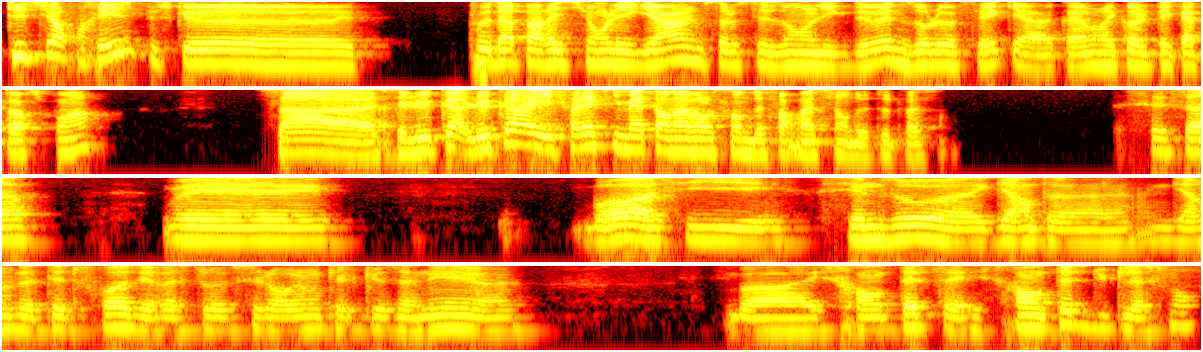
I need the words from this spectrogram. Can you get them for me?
petite surprise, puisque peu d'apparitions en Ligue 1, une seule saison en Ligue 2. Enzo Lefebvre qui a quand même récolté 14 points. Ça, c'est Lucas. Lucas, il fallait qu'il mette en avant le centre de formation de toute façon. C'est ça. Mais bon, si, si Enzo euh, garde, euh, garde la tête froide et reste au FC Lorient quelques années, bah, il sera en tête, il sera en tête du classement.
